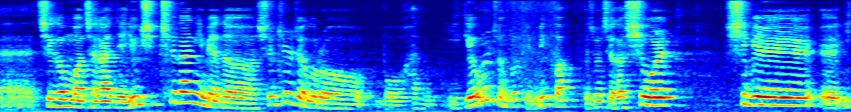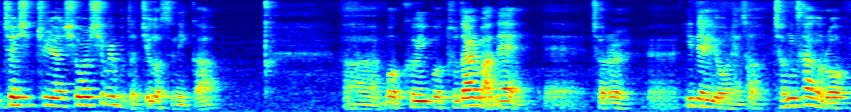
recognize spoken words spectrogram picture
에, 지금 뭐 제가 이제 67강이면은 실질적으로 뭐 한 2개월 정도 됩니까? 그죠? 제가 10월 10일, 2017년 10월 10일부터 찍었으니까 어, 뭐 거의 뭐 두 달 만에 에, 저를 에, 이델리온에서 정상으로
